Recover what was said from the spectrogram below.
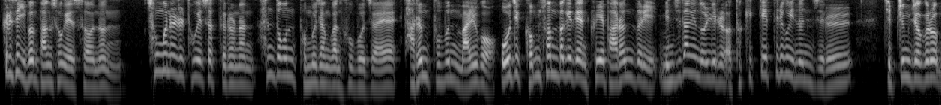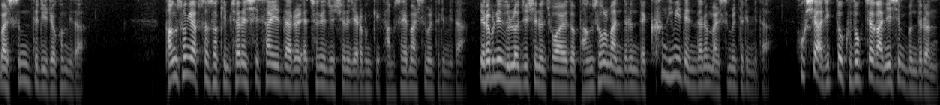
그래서 이번 방송에서는 청문회를 통해서 드러난 한동훈 법무장관 후보자의 다른 부분 말고 오직 검수한박에 대한 그의 발언들이 민주당의 논리를 어떻게 깨뜨리고 있는지를 집중적으로 말씀드리려고 합니다. 방송에 앞서서 김천의 시사이다를 애청해 주시는 여러분께 감사의 말씀을 드립니다. 여러분이 눌러주시는 좋아요도 방송을 만드는 데 큰 힘이 된다는 말씀을 드립니다. 혹시 아직도 구독자가 아니신 분들은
